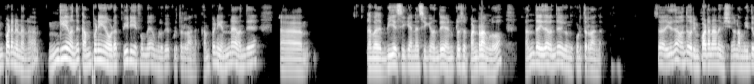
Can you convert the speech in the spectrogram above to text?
இம்பார்ட்டன்ட் என்னென்னா இங்கேயே வந்து கம்பெனியோட பிடிஎஃப்புமே உங்களுக்கு கொடுத்துட்றாங்க கம்பெனி என்ன வந்து நம்ம பிஎஸ்சிக்கு, என்எஸ்சிக்கு வந்து என்க்ளோசர் பண்ணுறாங்களோ அந்த இதை வந்து இவங்க கொடுத்துட்றாங்க ஸோ இதுதான் வந்து ஒரு இம்பார்ட்டண்டான விஷயம். நம்ம இது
